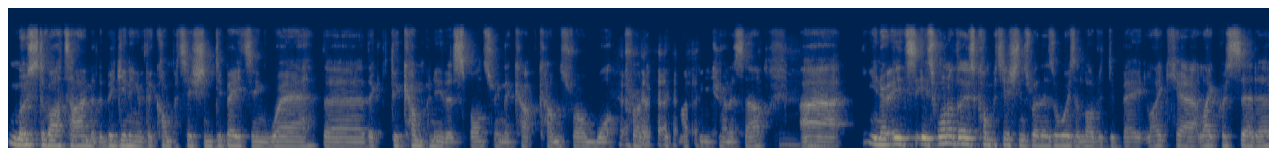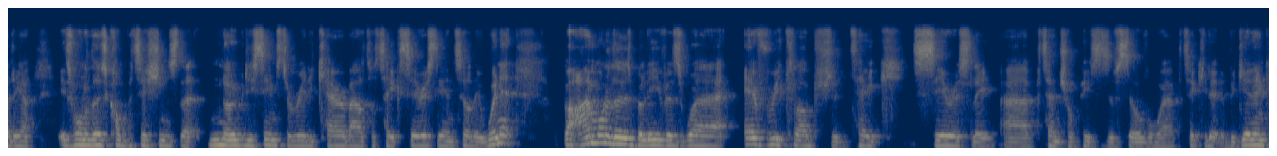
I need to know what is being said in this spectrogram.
most of our time at the beginning of the competition debating where the, the, the, company that's sponsoring the cup comes from, what product it might be trying to sell. Uh, you know, it's it's one of those competitions where there's always a lot of debate. Like uh, like was said earlier, it's one of those competitions that nobody seems to really care about or take seriously until they win it. But I'm one of those believers where every club should take seriously uh, potential pieces of silverware, particularly at the beginning.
